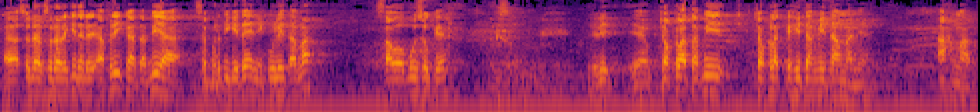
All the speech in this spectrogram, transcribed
uh, saudara-saudara kita dari Afrika, tapi ya seperti kita ini kulit apa? Sawo busuk ya. Jadi ya coklat tapi coklat kehitam-hitaman ya. Ahmar.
